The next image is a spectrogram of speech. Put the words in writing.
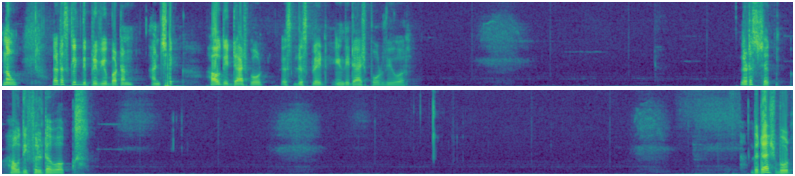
Now let us click the preview button and check how the dashboard is displayed in the dashboard viewer. Let us check how the filter works. The dashboard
